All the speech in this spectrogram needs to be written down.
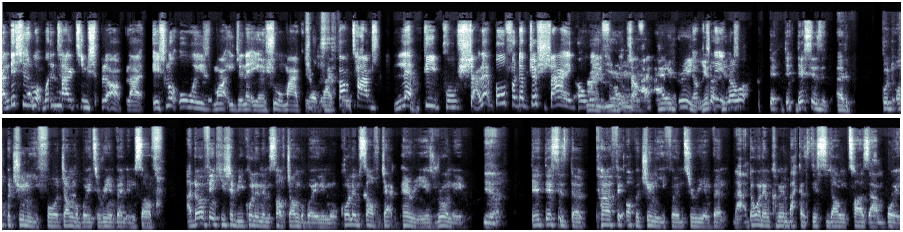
and this is what when tag teams split up, like it's not always Marty Jannetty and Shawn Michaels. Shawn Michaels. Sometimes let people shine, let both of them just shine away Right, from yeah, each other. I, I agree. You know what You know, you know what? Th- th- This is a good opportunity for Jungle Boy to reinvent himself. I don't think he should be calling himself Jungle Boy anymore. Call himself Jack Perry, his real name. Yeah. Th- This is the perfect opportunity for him to reinvent. Like, I don't want him coming back as this young Tarzan boy.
